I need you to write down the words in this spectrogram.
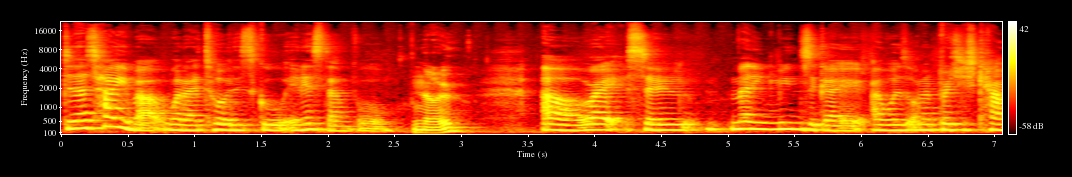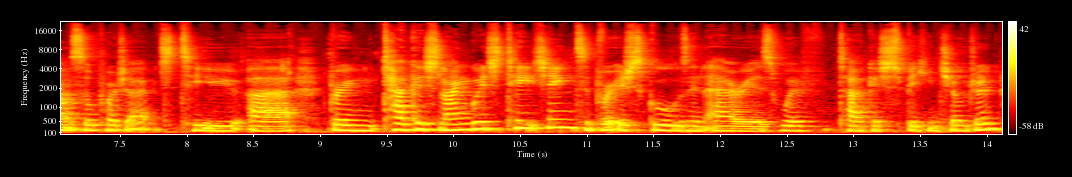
Did I tell you about when I taught in school in Istanbul? No. Oh, right. So many moons ago, I was on a British Council project to uh, bring Turkish language teaching to British schools in areas with Turkish speaking children.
